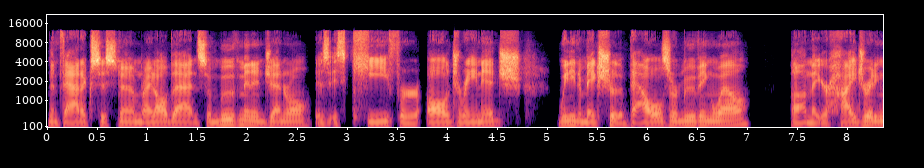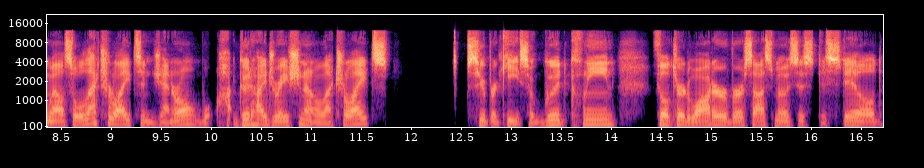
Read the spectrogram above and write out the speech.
lymphatic system, right? All that. And so movement in general is, is key for all drainage. We need to make sure the bowels are moving well, um, that you're hydrating well. So electrolytes in general, good hydration and electrolytes, super key. So good, clean, filtered water, reverse osmosis, distilled,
